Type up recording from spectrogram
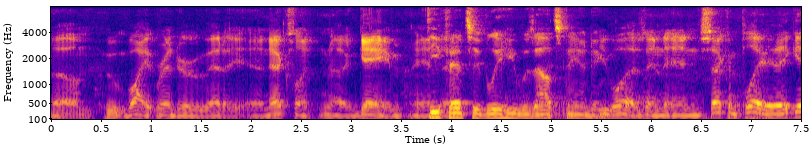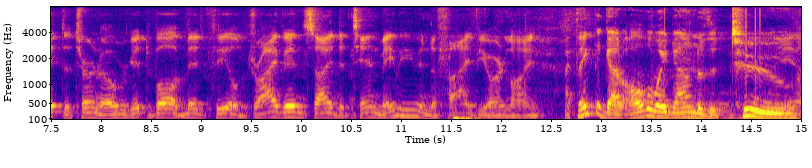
um, who White Render who had a, an excellent uh, game. And, uh, Defensively, uh, he was outstanding. He was, and and second play they get the turnover, get the ball at midfield, drive inside the ten, maybe even the five yard line. I think they got all the way down to the two, yeah.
